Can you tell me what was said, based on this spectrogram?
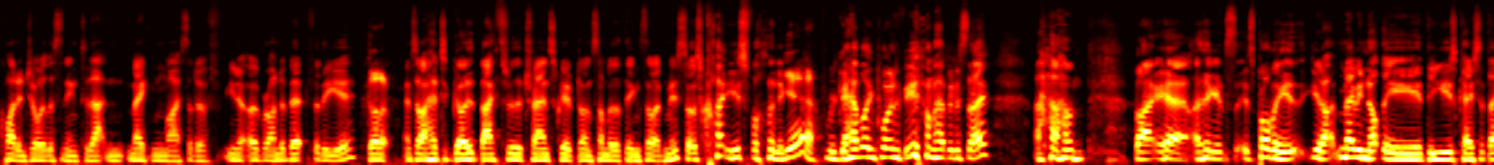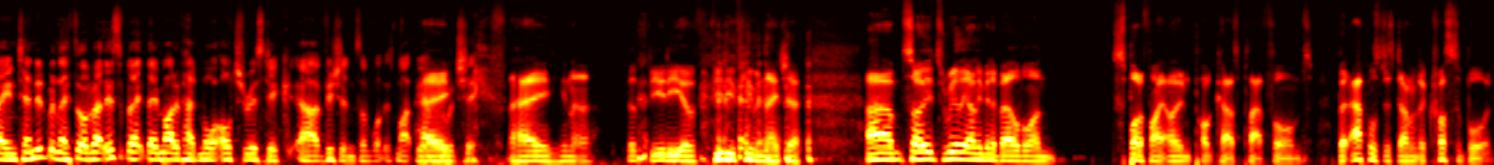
quite enjoy listening to that and making my sort of you know over under bet for the year. Got it. And so I had to go back through the transcript on some of the things that I'd missed. So it was quite useful in a, Yeah. from a gambling point of view. I'm happy to say, um, but yeah, I think it's it's probably you know maybe not the the use case that they intended when they thought about this, but they might have had more altruistic uh, visions of what this might be Hey. able to achieve. Hey, you know, the beauty of beauty of human nature. Um, so it's really only been available on Spotify owned podcast platforms, but Apple's just done it across the board.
